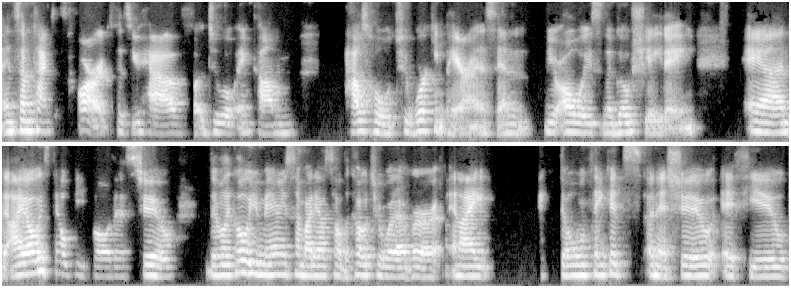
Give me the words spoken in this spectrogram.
And sometimes it's hard because you have a dual income household to working parents and you're always negotiating. And I always tell people this too. They're like, oh, you marry somebody else the coach or whatever. And I I don't think it's an issue if you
